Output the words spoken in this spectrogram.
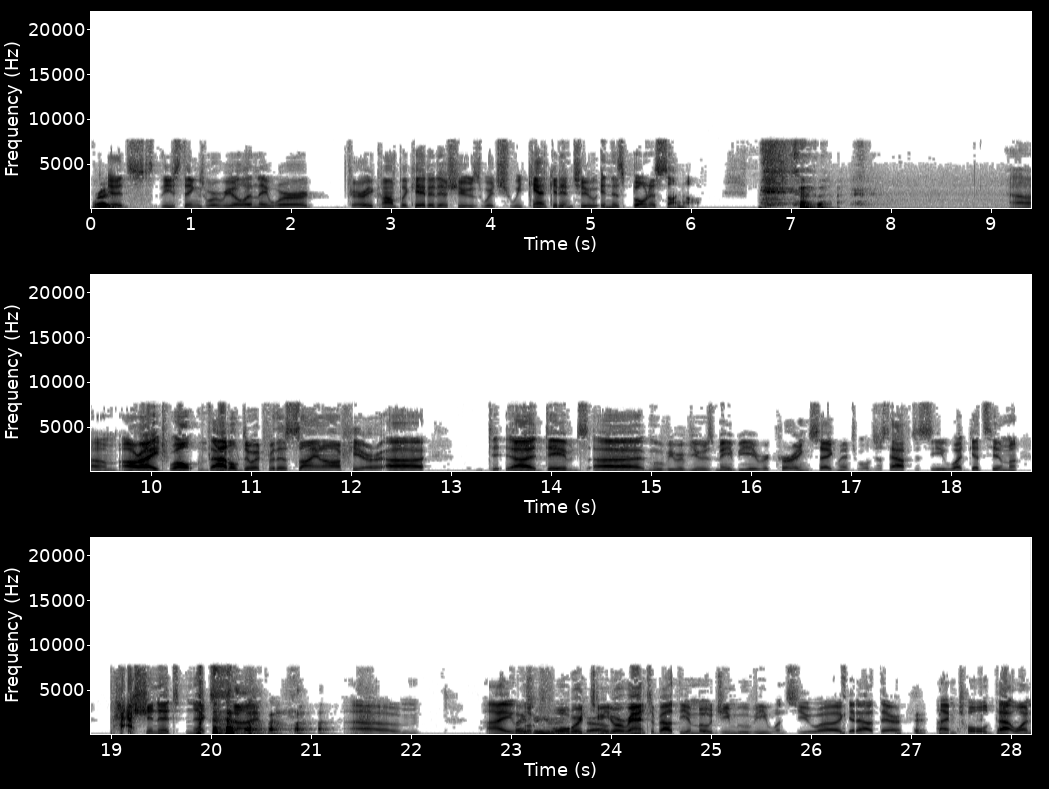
Right. It's these things were real and they were very complicated issues, which we can't get into in this bonus sign off. Um, all right. Well, that'll do it for this sign off here. Uh, D- uh, Dave's uh, movie reviews may be a recurring segment. We'll just have to see what gets him passionate next time. um, I Thanks look forward to your rant about the emoji movie once you uh, get out there. I'm told that one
